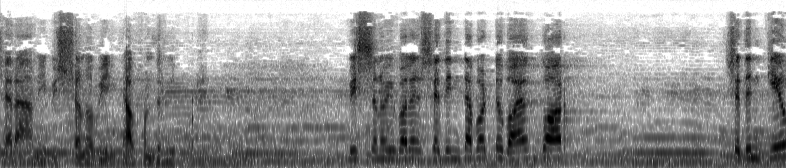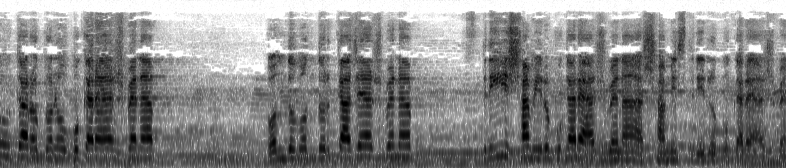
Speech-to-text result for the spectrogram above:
সেরা আমি বিশ্বনবী, আলহামদুলিল্লাহ। বিশ্বনবী বলেন সেদিনটা বড্ড ভয়ঙ্কর। সেদিন কেউ কারও কোনো উপকারে আসবে না, বন্ধু বন্ধুর কাজে আসবে না, স্ত্রী স্বামীর উপকারে আসবে না, স্বামী স্ত্রীর উপকারে আসবে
